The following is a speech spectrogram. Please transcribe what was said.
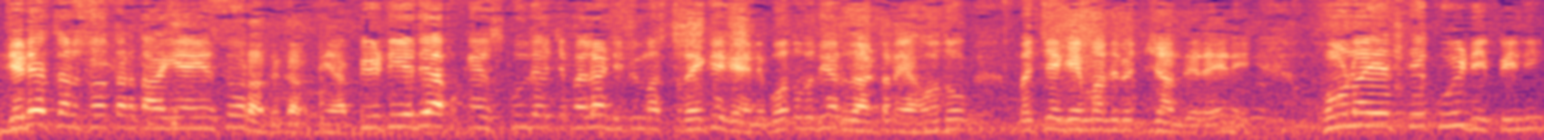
ਜਿਹੜੇ 343 ਆਈਆਂ ਸੀ, ਉਹ ਰੱਦ ਕਰਤੀਆਂ। ਪੀਟੀ ਅਧਿਆਪਕ ਇਸ ਸਕੂਲ ਦੇ ਵਿੱਚ ਪਹਿਲਾਂ ਡੀਪੀ ਮਾਸਟਰ ਰਹਿ ਕੇ ਗਏ ਨੇ। ਬਹੁਤ ਵਧੀਆ ਰਿਜ਼ਲਟ ਰਿਹਾ ਉਦੋਂ। ਬੱਚੇ ਗੇਮਾਂ ਦੇ ਵਿੱਚ ਜਾਂਦੇ ਰਹੇ ਨੇ। ਹੁਣ ਇੱਥੇ ਕੋਈ ਡੀਪੀ ਨਹੀਂ।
